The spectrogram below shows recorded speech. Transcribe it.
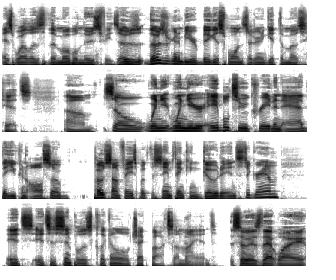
as well as the mobile news feeds. Those those are going to be your biggest ones that are going to get the most hits. Um, so when you when you're able to create an ad that you can also post on Facebook, the same thing can go to Instagram. It's it's as simple as clicking a little checkbox on my end. So is that why,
